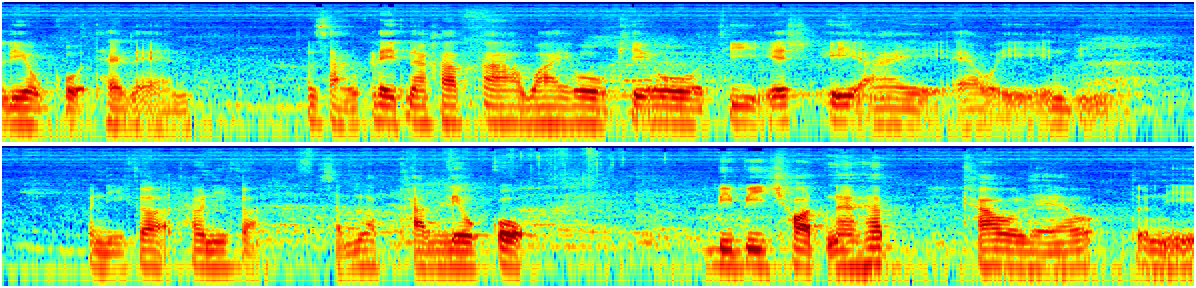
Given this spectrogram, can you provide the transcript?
เรียวโกไทยแลนด์ภาษาอังกฤษนะครับ R Y O K O T H A I L A N D วันนี้ก็เท่านี้ก่อนสำหรับคันเรียวโก BB Shot นะครับ เข้าแล้วตัวนี้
